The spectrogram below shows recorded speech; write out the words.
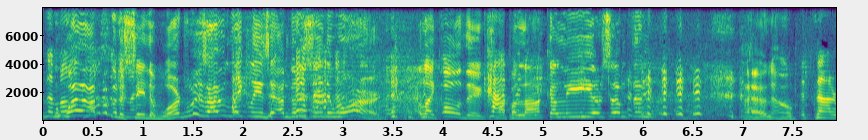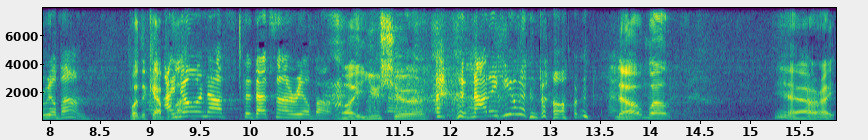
of them. Well, I'm not going to say the word. What is, how likely is it I'm going to say the word? Like, oh, the capilacali or something? I don't know. It's not a real bone. What the capila? I know enough that that's not a real bone. Are you sure? not a human bone. No? Well, yeah, all right.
